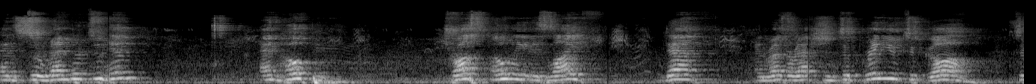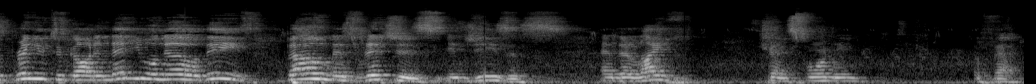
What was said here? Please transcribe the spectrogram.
and surrender to Him and hope in Him. Trust only in His life, death, and resurrection to bring you to God, to bring you to God, and then you will know these boundless riches in Jesus and their life transforming effect.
